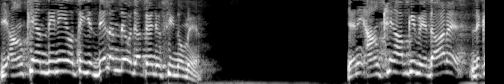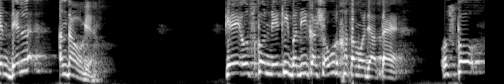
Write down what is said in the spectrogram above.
یہ آنکھیں اندھی نہیں ہوتی، یہ دل اندھے ہو جاتے ہیں جو سینوں میں۔ ہیں یعنی آنکھیں آپ کی بیدار ہیں، لیکن دل اندھا ہو گیا۔ کہ اس کو نیکی بدی کا شعور ختم ہو جاتا ہے۔ اس کو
